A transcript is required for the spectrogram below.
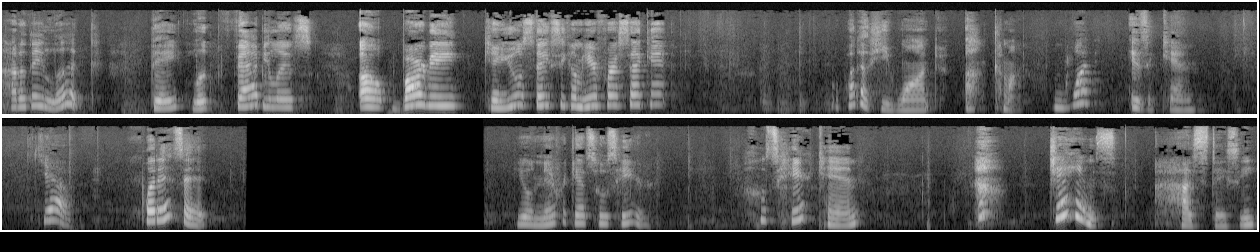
how do they look? They look fabulous. Oh, Barbie, can you and Stacy come here for a second? What does he want? Uh, come on. What is it, Ken? Yeah, what is it? You'll never guess who's here. Who's here, Ken? James! Hi, Stacy.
